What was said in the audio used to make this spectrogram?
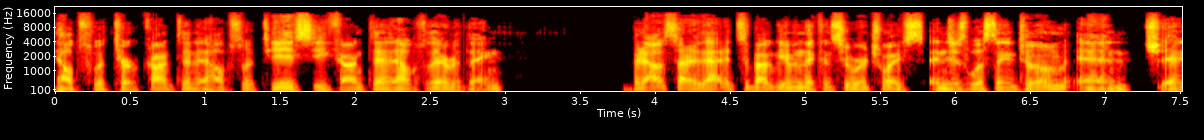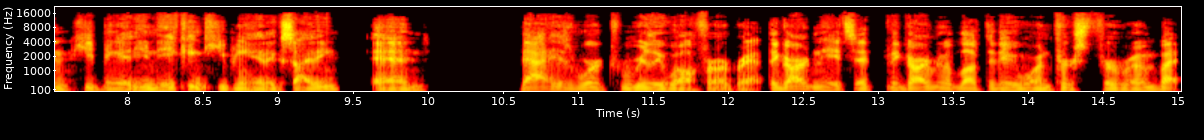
helps with terp content. It helps with THC content. It helps with everything. But outside of that, it's about giving the consumer choice and just listening to them and, and keeping it unique and keeping it exciting. And that has worked really well for our brand. The garden hates it. The garden would love to do one for per room, but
